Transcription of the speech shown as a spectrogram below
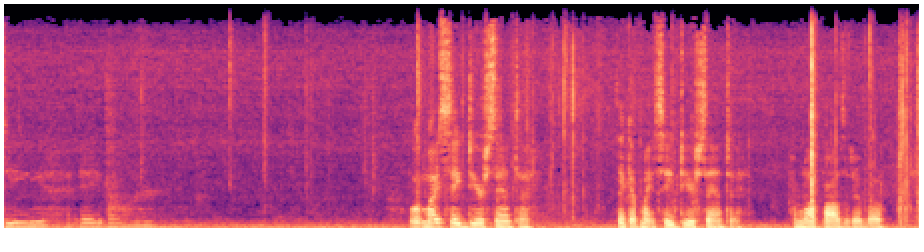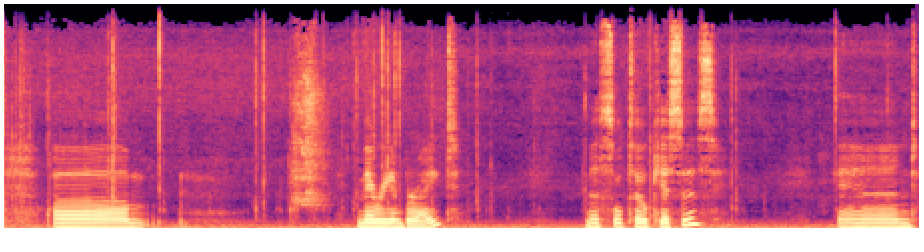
D A R. Well, it might say Dear Santa. I think it might say Dear Santa. I'm not positive, though. Um, Merry and Bright. Mistletoe Kisses. And...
